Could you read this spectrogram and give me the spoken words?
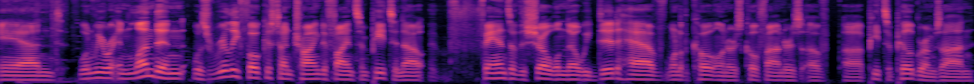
And when we were in London, was really focused on trying to find some pizza. Now, fans of the show will know we did have one of the co-owners, co-founders of uh, Pizza Pilgrims on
